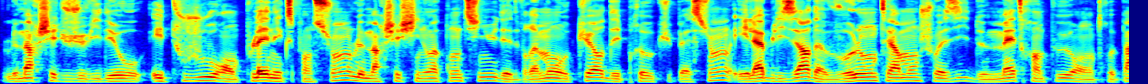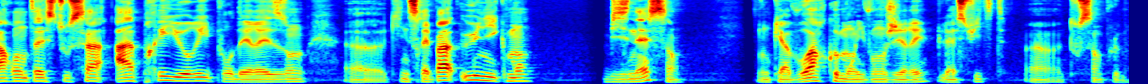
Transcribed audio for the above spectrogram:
Le marché du jeu vidéo est toujours en pleine expansion, le marché chinois continue d'être vraiment au cœur des préoccupations, et là Blizzard a volontairement choisi de mettre un peu entre parenthèses tout ça, a priori pour des raisons euh, qui ne seraient pas uniquement business, donc à voir comment ils vont gérer la suite, euh, tout simplement.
